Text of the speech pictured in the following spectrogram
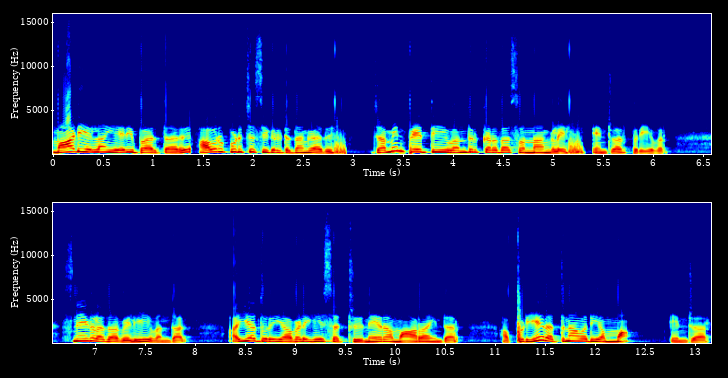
மாடியெல்லாம் ஏறி பார்த்தாரு அவர் பிடிச்ச சிகரெட்டு தாங்க அது. ஜமீன் பேத்தி வந்திருக்கிறதா சொன்னாங்களே என்றார் பெரியவர். சிநேகலதா வெளியே வந்தாள். ஐயாதுரை அவளையே சற்று நேரம் ஆராய்ந்தார். அப்படியே ரத்னாவதி அம்மா என்றார்.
